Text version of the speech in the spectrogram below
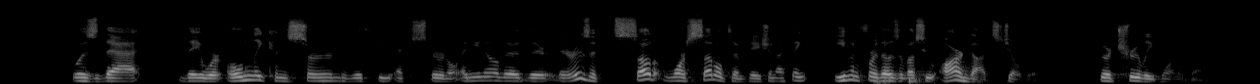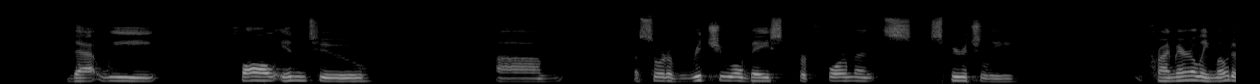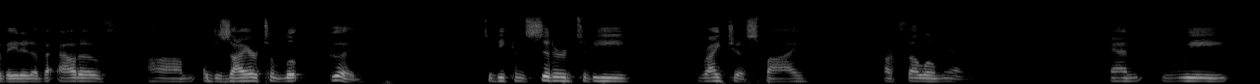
was that they were only concerned with the external. And you know, there, there, there is a subtle, more subtle temptation, I think, even for those of us who are God's children, who are truly born again, that we fall into um, a sort of ritual based performance spiritually, primarily motivated out of um, a desire to look good, to be considered to be righteous by our fellow men. And we,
